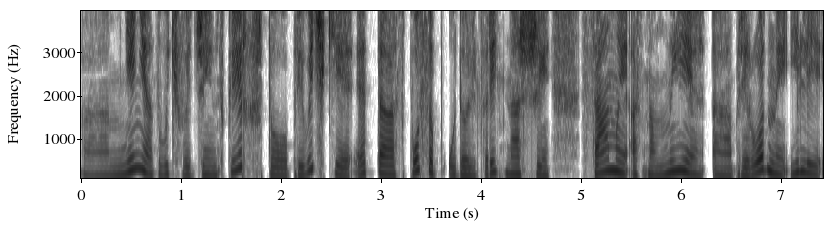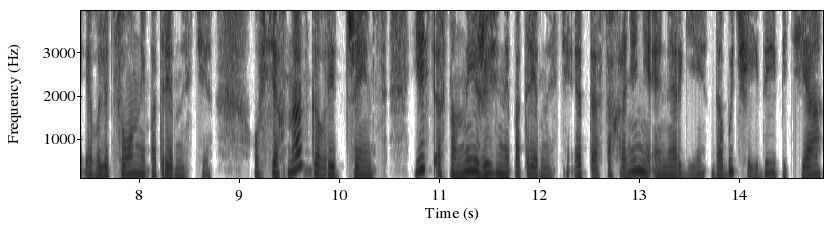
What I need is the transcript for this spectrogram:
э, мнение озвучивает Джеймс Клир, что привычки – это способ удовлетворить наши самые основные э, природные или эволюционные потребности. У всех нас, говорит Джеймс, есть основные жизненные потребности. Это сохранение энергии, добыча еды и питья,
